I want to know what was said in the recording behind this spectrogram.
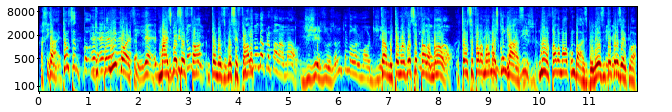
Assim, Tá, então você. é, não é, importa. assim, né, mas do você fala. que- Então, mas você porque fala. não dá pra falar mal de Jesus. Eu não tô falando mal de Jesus. Então, então, mas você fala mal, mal. Então você fala mal, mas com base. Não, fala mal com base, beleza? Então, por Entendeu? exemplo,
